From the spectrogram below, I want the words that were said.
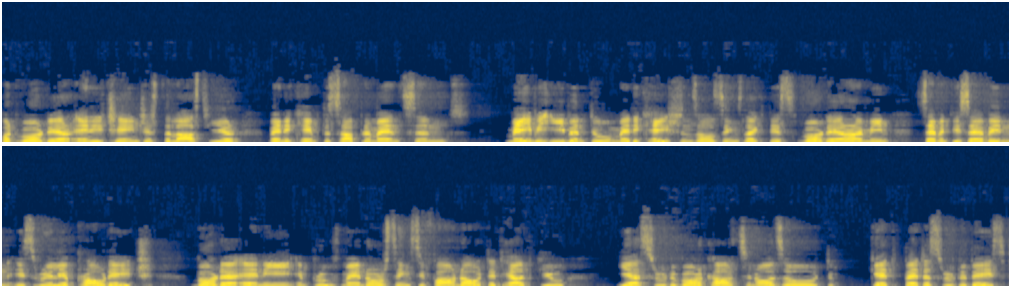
but were there any changes the last year when it came to supplements and maybe even to medications or things like this were there. I mean, 77 is really a proud age. Were there any improvement or things you found out that helped you, yeah, through the workouts and also to get better through the days?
